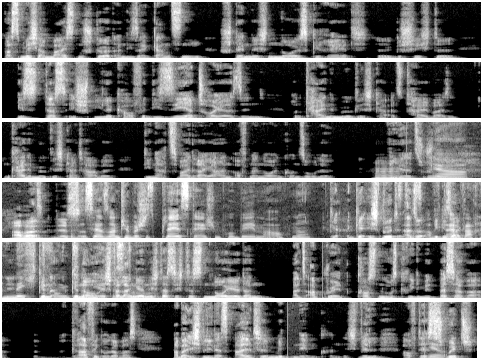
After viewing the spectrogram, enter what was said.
Was mich am meisten stört an dieser ganzen ständigen neues Gerät-Geschichte, äh, ist, dass ich Spiele kaufe, die sehr teuer sind und keine Möglichkeit, also teilweise, und keine Möglichkeit habe, die nach zwei, drei Jahren auf einer neuen Konsole. Wieder zu spielen. Ja, aber das, das, ist ja so ein typisches PlayStation-Problem auch, ne? Ich würde, also wie gesagt, einfach nicht gen genau, ich verlange ja nicht, dass ich das Neue dann als Upgrade kostenlos kriege mit besserer Grafik oder was, aber ich will das Alte mitnehmen können. Ich will auf der ja. Switch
